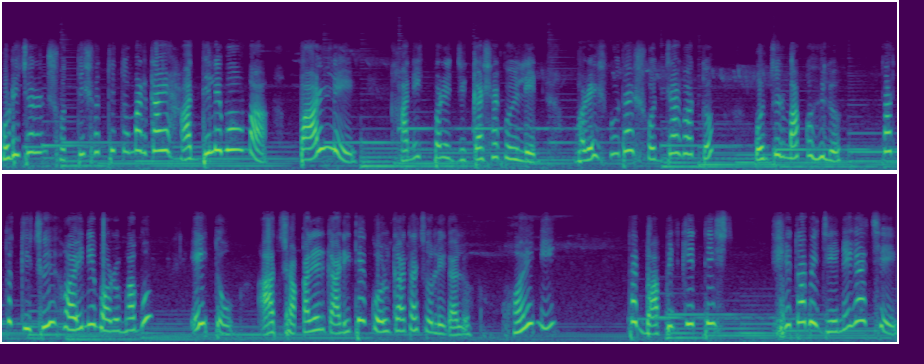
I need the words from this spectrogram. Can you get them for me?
হরিচরণ, সত্যি সত্যি তোমার গায়ে হাত দিলে বৌমা পারলে? খানিক পরে জিজ্ঞাসা করিলেন পরেশ বোধহয় শয্যাগত? পঞ্চুর মা কহিল, তার তো কিছুই হয়নি বড়বাবু। এই তো আজ সকালের গাড়িতে কলকাতা চলে গেল। হয়নি? তার বাপের কীর্তি সে তবে জেনে গেছে?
